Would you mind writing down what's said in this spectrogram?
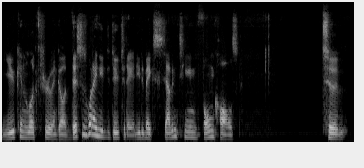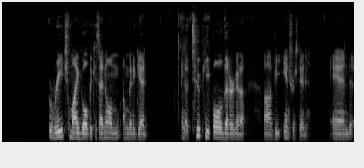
you can look through and go, "This is what I need to do today. I need to make 17 phone calls." to reach my goal because I know I'm, I'm going to get, you know, two people that are going to uh, be interested and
